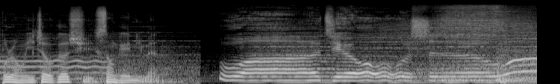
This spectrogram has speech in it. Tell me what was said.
不容易。这首歌曲送给你们。我就是我。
